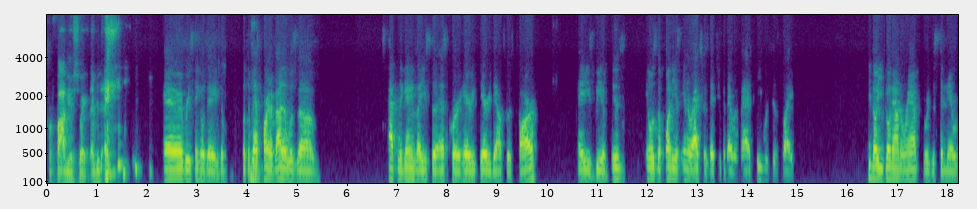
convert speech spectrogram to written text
for five years straight every day. every single day. The, but the best part about it was um, after the games, I used to escort Harry Caray down to his car, and he used to be it was it was the funniest interactions that you could ever imagine. He was just like, you know, you go down the ramp, we're just sitting there, we're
